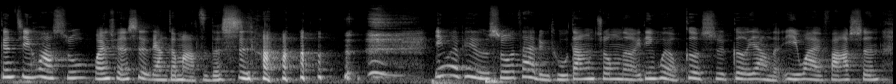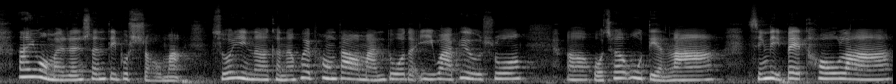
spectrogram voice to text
跟计划书完全是两个码子的事啊！因为譬如说，在旅途当中呢，一定会有各式各样的意外发生。那因为我们人生地不熟嘛，所以呢，可能会碰到蛮多的意外。譬如说，呃，火车误点啦，行李被偷啦，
